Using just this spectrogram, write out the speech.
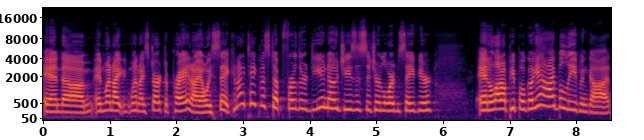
And, um, and when, I, when I start to pray, and I always say, Can I take it a step further? Do you know Jesus is your Lord and Savior? And a lot of people go, Yeah, I believe in God.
